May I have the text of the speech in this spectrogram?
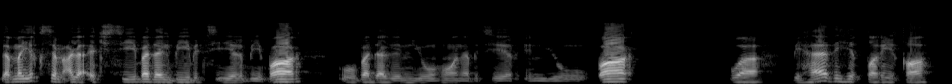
لما يقسم على hc بدل B بتصير B bar وبدل ال nu هون بتصير nu bar وبهذه الطريقة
